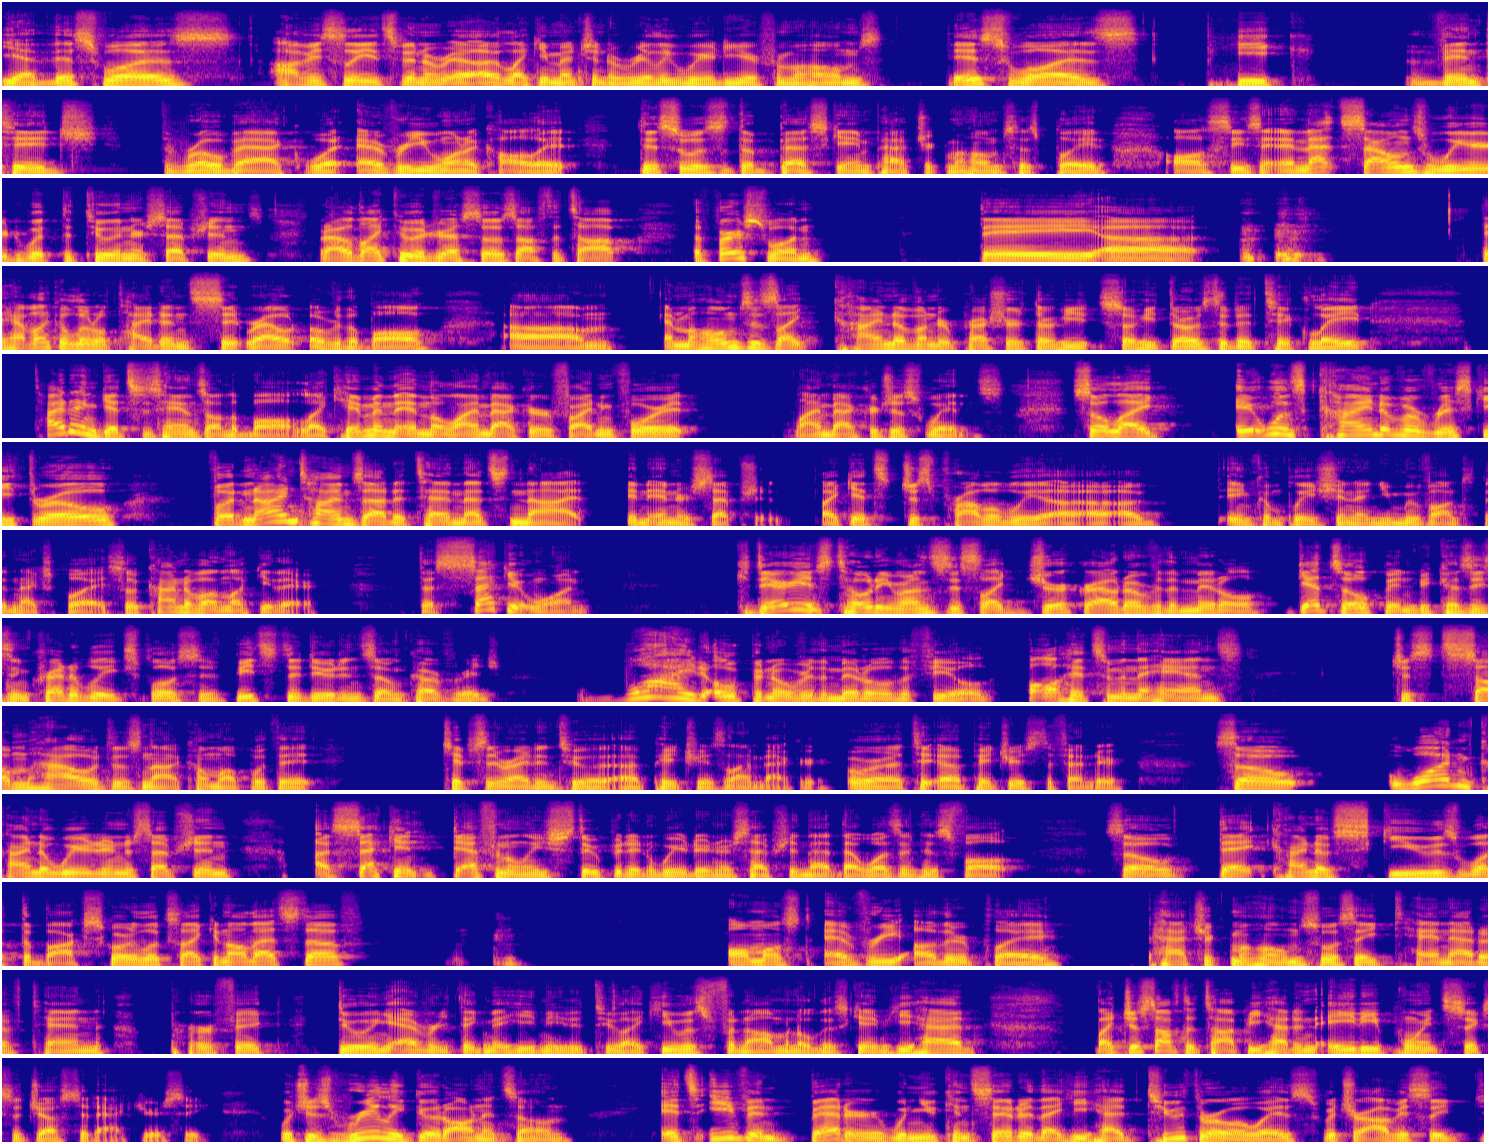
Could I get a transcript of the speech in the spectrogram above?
Yeah, this was obviously it's been a uh, like you mentioned a really weird year for Mahomes. This was peak vintage throwback, whatever you want to call it. This was the best game Patrick Mahomes has played all season. And that sounds weird with the two interceptions, but I would like to address those off the top. The first one, they uh they have like a little tight end sit route over the ball. Um and Mahomes is like kind of under pressure, so he so he throws it a tick late tight end gets his hands on the ball. Like him and the, and the linebacker are fighting for it. Linebacker just wins. So like it was kind of a risky throw, but nine times out of ten, that's not an interception. Like it's just probably a, a, a incompletion, and you move on to the next play. So kind of unlucky there. The second one, Kadarius Toney runs this like jerk route over the middle, gets open because he's incredibly explosive, beats the dude in zone coverage, wide open over the middle of the field. Ball hits him in the hands just somehow does not come up with it, tips it right into a, a Patriots linebacker or a, t- a Patriots defender. So one kind of weird interception, a second definitely stupid and weird interception that that wasn't his fault. So that kind of skews what the box score looks like and all that stuff. Almost every other play, Patrick Mahomes was a 10 out of 10, perfect, doing everything that he needed to. Like he was phenomenal this game. He had like just off the top, he had an 80.6 adjusted accuracy, which is really good on its own. It's even better when you consider that he had two throwaways, which are obviously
